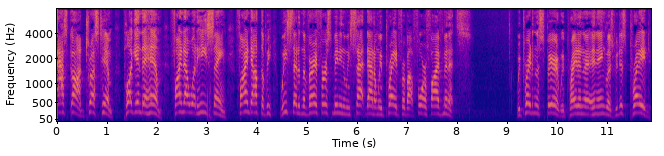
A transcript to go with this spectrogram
Ask God, trust Him, plug into Him, find out what He's saying. Find out the. We said in the very first meeting that we sat down and we prayed for about four or five minutes. We prayed in the Spirit. We prayed in, in English. We just prayed,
